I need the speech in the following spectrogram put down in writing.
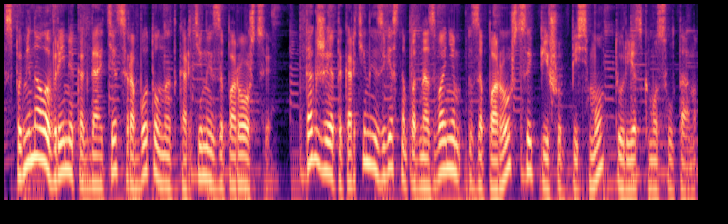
вспоминала время, когда отец работал над картиной «Запорожцы», также эта картина известна под названием «Запорожцы пишут письмо турецкому султану».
